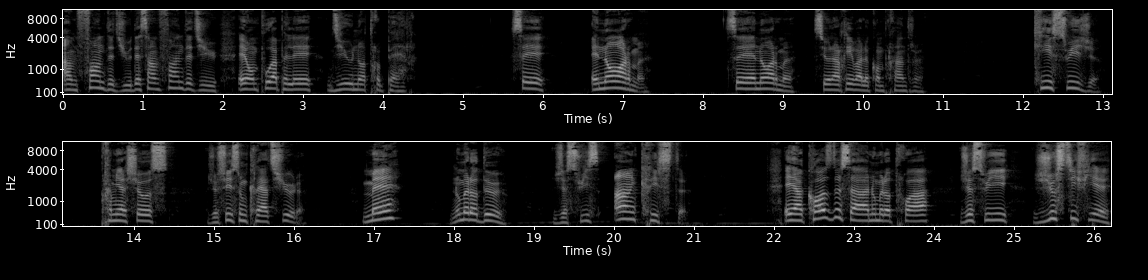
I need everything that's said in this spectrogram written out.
enfant de Dieu, des enfants de Dieu, et on peut appeler Dieu notre Père. C'est énorme. C'est énorme si on arrive à le comprendre. Qui suis-je? Première chose, je suis une créature. Mais, numéro deux, je suis un Christ. Et à cause de ça, numéro trois, je suis justifié,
